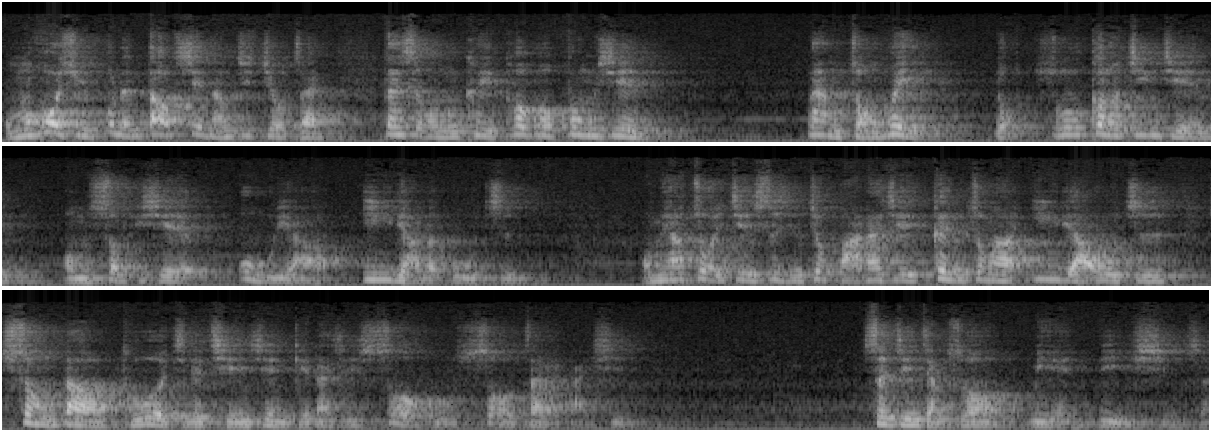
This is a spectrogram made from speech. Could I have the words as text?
我们或许不能到现场去救灾，但是我们可以透过奉献，让总会有足够的金钱，我们送一些物料、医疗的物资。我们要做一件事情，就把那些更重要医疗物资送到土耳其的前线，给那些受苦受灾的百姓。圣经讲说，勉励行善，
